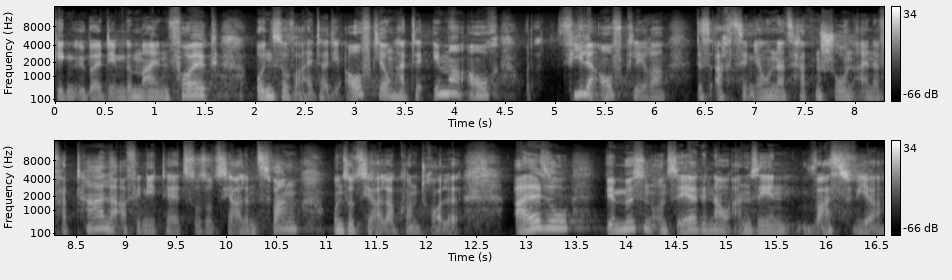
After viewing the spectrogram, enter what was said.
gegenüber dem gemeinen Volk und so weiter. Die Aufklärung hatte immer auch, oder viele Aufklärer des 18. Jahrhunderts hatten schon eine fatale Affinität zu sozialem Zwang und sozialer Kontrolle. Also wir müssen uns sehr genau ansehen, was wir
